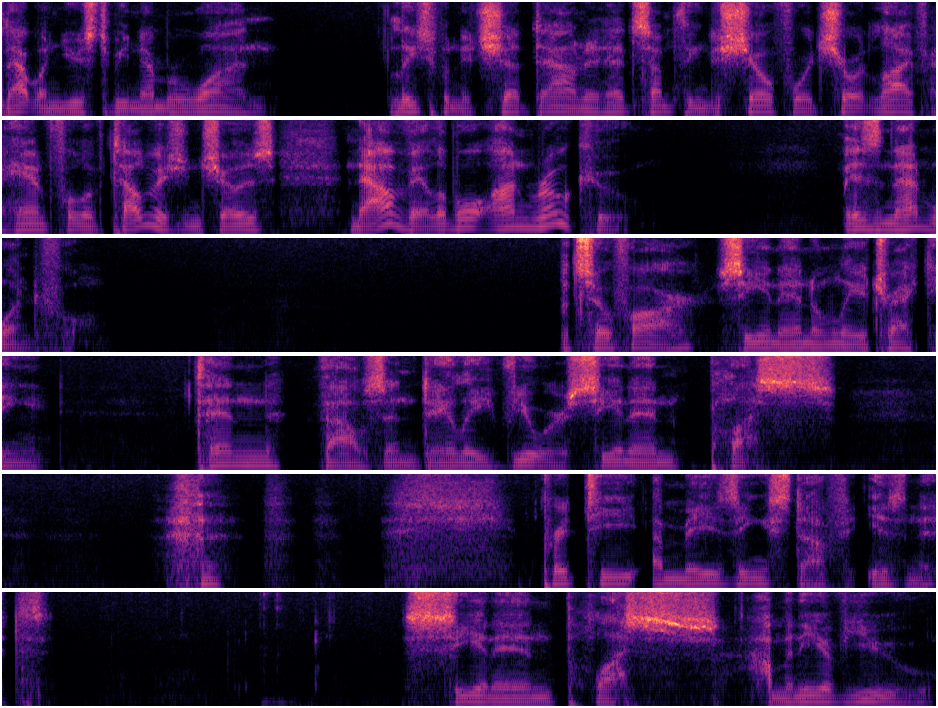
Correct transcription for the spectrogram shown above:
that one used to be number one. At least when it shut down, it had something to show for its short life. A handful of television shows now available on Roku. Isn't that wonderful? But so far, CNN only attracting 10,000 daily viewers. CNN Plus. Pretty amazing stuff, isn't it? CNN Plus. How many of you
